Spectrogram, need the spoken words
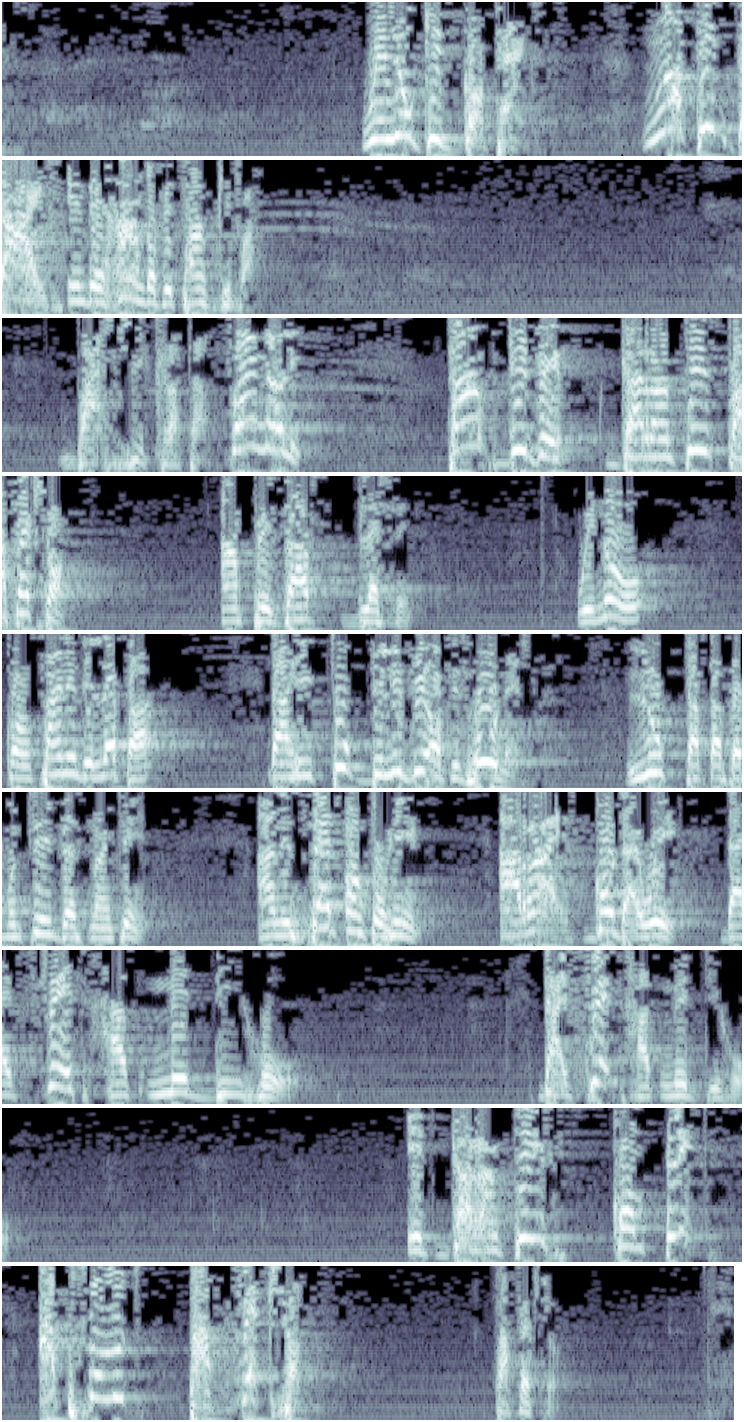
Will you give God thanks? Nothing dies in the hand of a thanksgiver. Bashikrata. Finally, thanksgiving guarantees perfection and preserves blessing we know concerning the leper that he took delivery of his wholeness. Luke chapter 17, verse 19. And he said unto him, Arise, go thy way, thy faith has made thee whole. Thy faith has made thee whole. It guarantees complete, absolute perfection. Perfection.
